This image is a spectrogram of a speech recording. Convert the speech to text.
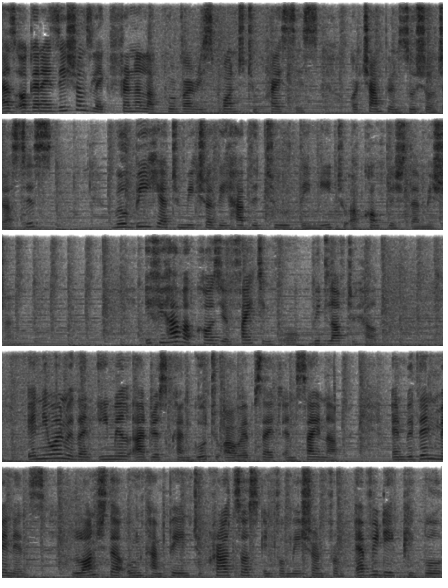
As organizations like Frena La Curva respond to crisis or champion social justice, we'll be here to make sure they have the tools they need to accomplish their mission. If you have a cause you're fighting for, we'd love to help. Anyone with an email address can go to our website and sign up, and within minutes, launch their own campaign to crowdsource information from everyday people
